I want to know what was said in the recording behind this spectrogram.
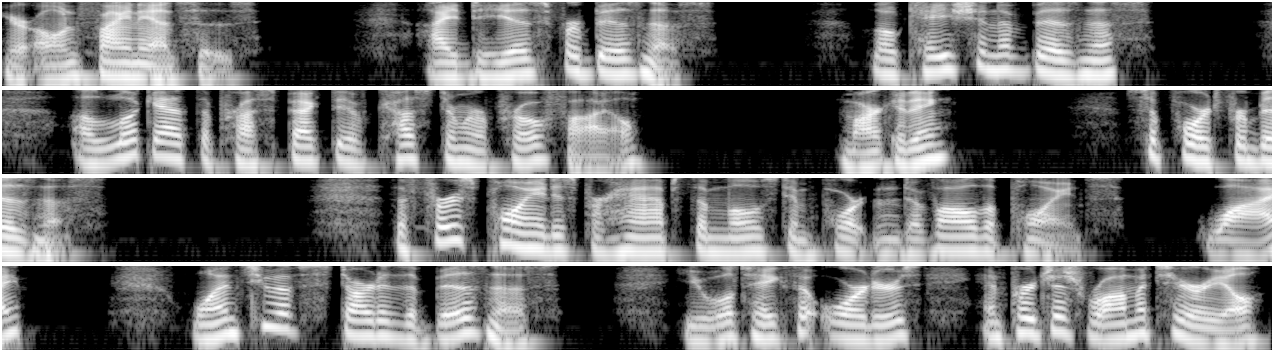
your own finances, ideas for business, location of business, a look at the prospective customer profile, marketing, support for business. The first point is perhaps the most important of all the points. Why? Once you have started the business, you will take the orders and purchase raw material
